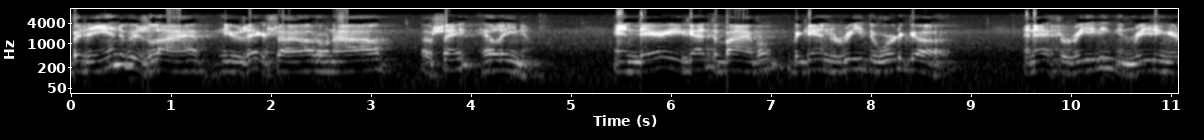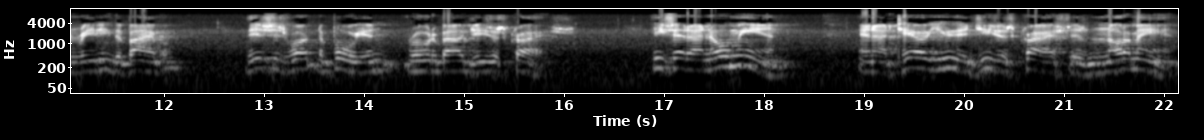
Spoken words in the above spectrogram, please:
But at the end of his life, he was exiled on the Isle of St. Helena. And there he got the Bible, began to read the Word of God. And after reading and reading and reading the Bible, this is what Napoleon wrote about Jesus Christ. He said, I know men, and I tell you that Jesus Christ is not a man.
